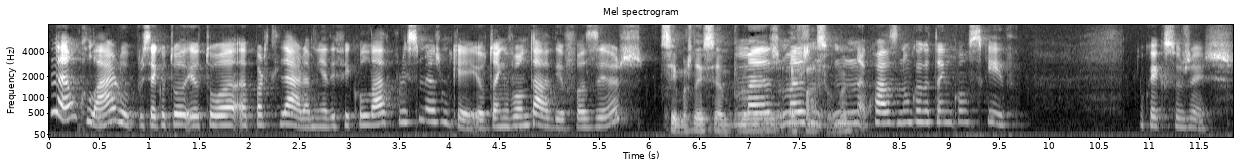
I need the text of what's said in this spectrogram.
Não, claro, por isso é que eu estou a partilhar a minha dificuldade por isso mesmo, que é, eu tenho vontade de o fazer... Sim, mas nem sempre mas, é mas fácil, não é? quase nunca eu tenho conseguido. O que é que sugeres?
